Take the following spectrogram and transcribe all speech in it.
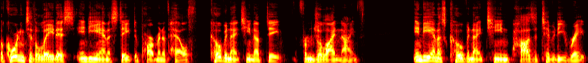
According to the latest Indiana State Department of Health COVID 19 update from July 9th, Indiana's COVID 19 positivity rate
